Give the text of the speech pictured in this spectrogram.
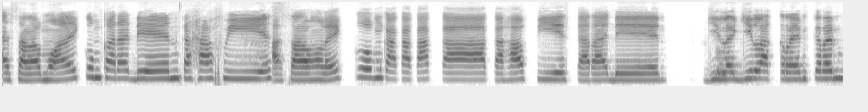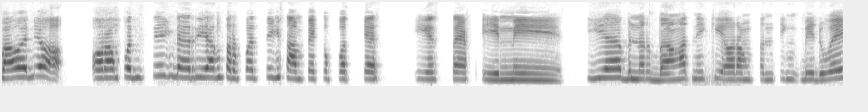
Assalamualaikum Kak Raden, Kak Hafiz. Assalamualaikum kakak-kakak, Kak Hafiz, Kak Raden. Gila-gila, keren-keren banget yuk. Orang penting dari yang terpenting sampai ke podcast ISF ini. Iya bener banget nih Ki orang penting By the way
